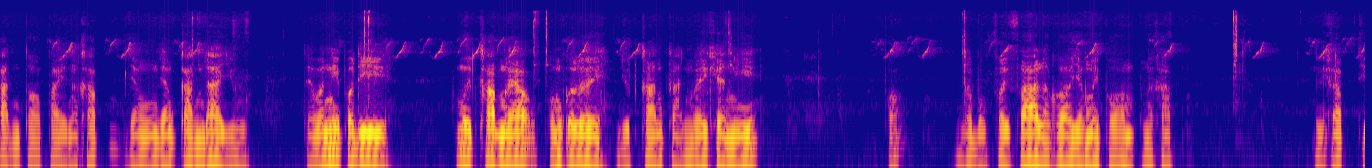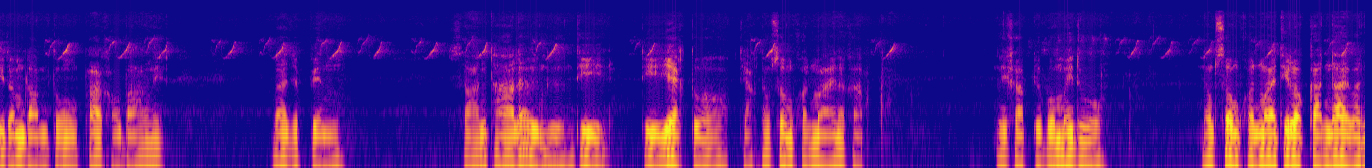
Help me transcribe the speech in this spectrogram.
กันต่อไปนะครับ ยังยังกันได้อยู่ แต่วันนี้พอดีมืดค่ำแล้ว ผมก็เลยหยุดการกันไว้แค่นี้ เพราะระบบไฟฟ้าเราก็ยังไม่พร้อมนะครับนี่ครับที่ดำๆตรงผ้าเขาบางนี่น่าจะเป็นสารทาและอื่นๆที่ที่แยกตัวออกจากน้ำส้มขอนไม้นะครับ นี่ครับเดี๋ยวผมให้ดู น้ำส้มขอนไม้ที่เรากันได้วัน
